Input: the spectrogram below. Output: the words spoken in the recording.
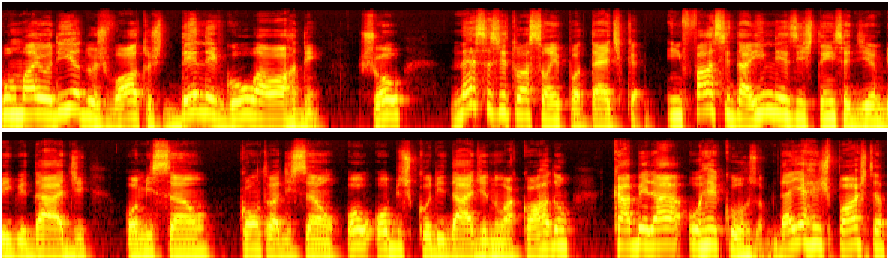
por maioria dos votos, denegou a ordem. Show? Nessa situação hipotética, em face da inexistência de ambiguidade, omissão, contradição ou obscuridade no acórdão, caberá o recurso. Daí a resposta,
